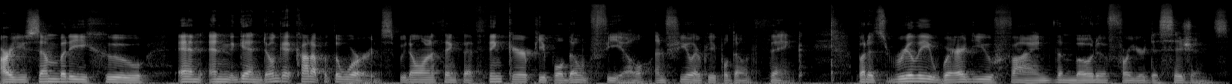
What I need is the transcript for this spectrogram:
Are you somebody who and and again, don't get caught up with the words. We don't want to think that thinker people don't feel and feeler people don't think. But it's really where do you find the motive for your decisions?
